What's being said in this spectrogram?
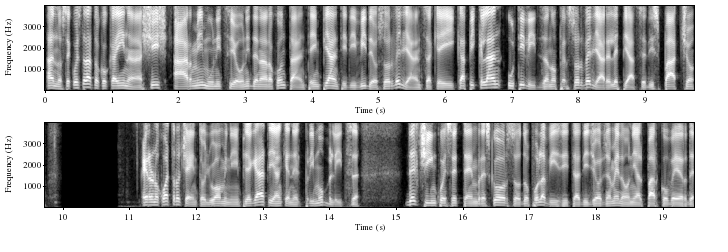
hanno sequestrato cocaina, hashish, armi, munizioni, denaro contante e impianti di videosorveglianza che i capiclan utilizzano per sorvegliare le piazze di spaccio. Erano 400 gli uomini impiegati anche nel primo blitz del 5 settembre scorso, dopo la visita di Giorgia Meloni al Parco Verde.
